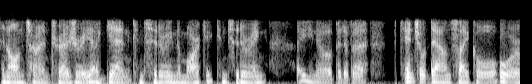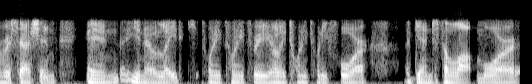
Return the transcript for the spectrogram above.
and on-time treasury. Again, considering the market, considering you know a bit of a potential down cycle or recession in you know late 2023, early 2024. Again, just a lot more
